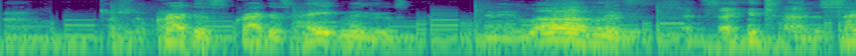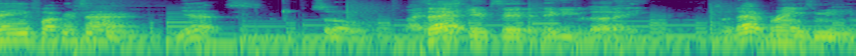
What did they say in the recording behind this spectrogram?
Mm. Crackers crackers hate niggas and they love niggas at the same time. at the same fucking time. Yes. So Like That- Ice Cube said, the nigga you love to hate. So that brings me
